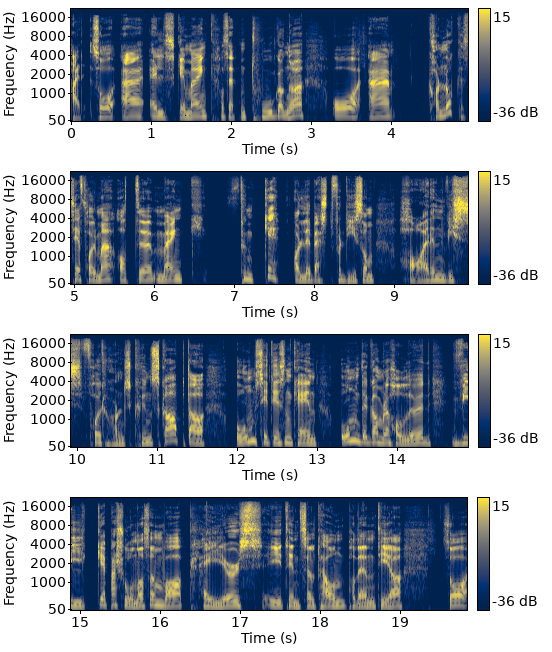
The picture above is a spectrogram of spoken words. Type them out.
her. Så jeg elsker Mank, har sett den to ganger, og jeg kan nok se for meg at eh, Mank funker aller best for de som har en viss forhåndskunnskap da, om Citizen Kane, om det gamle Hollywood, hvilke personer som var players i Tinseltown på den tida. Så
